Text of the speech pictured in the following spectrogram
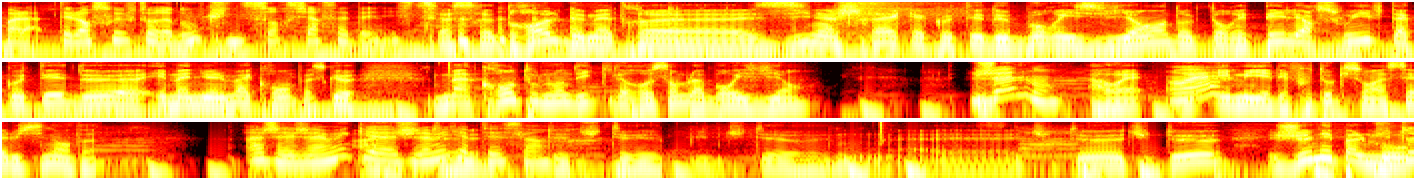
Voilà, Taylor Swift aurait donc une sorcière sataniste. Ça serait drôle de mettre euh, Zina Shrek à côté de Boris Vian, donc t'aurais Taylor Swift à côté de euh, Emmanuel Macron, parce que Macron, tout le monde dit qu'il ressemble à Boris Vian. Jeune? Ah ouais, Ouais. Mais il y a des photos qui sont assez hallucinantes. hein. Ah, j'ai jamais, Ah, jamais te- capté ça. Tu te, tu te, tu te, euh, tu te, tu te, je n'ai pas le Tu mot. te,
